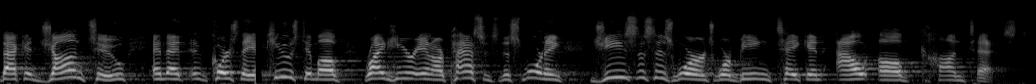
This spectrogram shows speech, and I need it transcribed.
back in John 2, and that, of course, they accused him of right here in our passage this morning, Jesus' words were being taken out of context.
